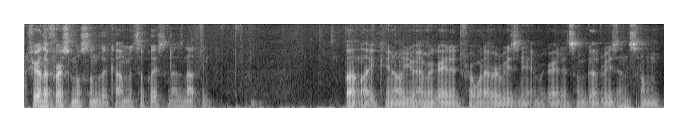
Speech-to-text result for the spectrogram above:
If you're the first Muslims that come, it's a place that has nothing. But like, you know, you immigrated for whatever reason you immigrated, some good reasons, some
